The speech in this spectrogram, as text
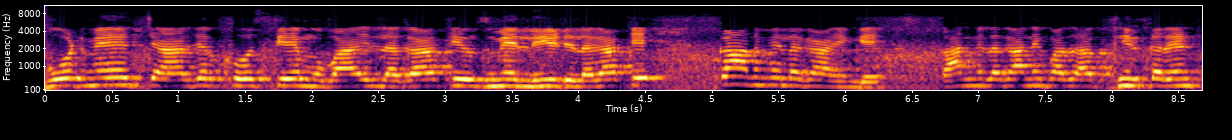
बोर्ड में चार्जर खोस के, मोबाइल लगा के, उसमें लीड लगा के, कान में लगाएँगे। कान में लगाने के बाद अब फिर करंट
